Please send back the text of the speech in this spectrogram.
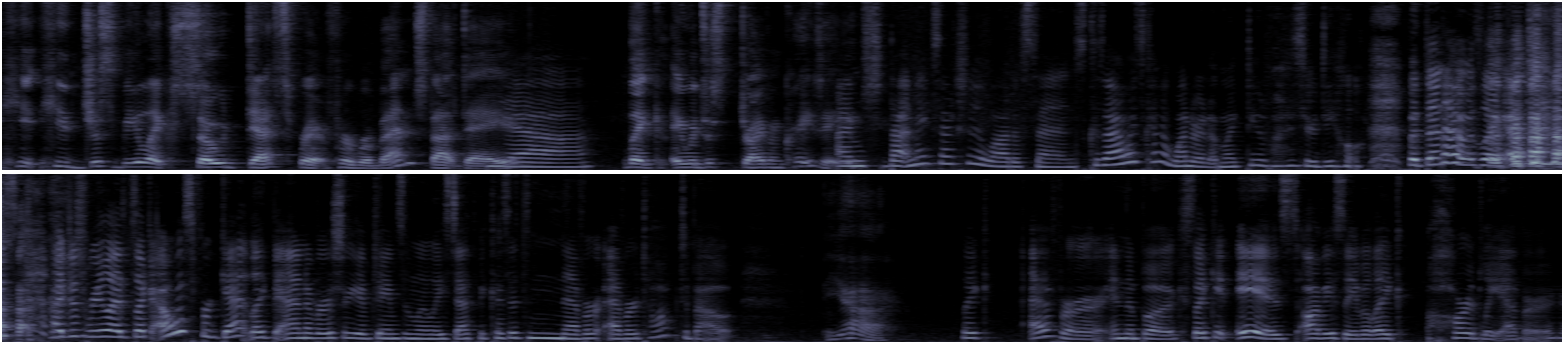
he he'd just be like so desperate for revenge that day. yeah, Like it would just drive him crazy. I'm. sh- That makes actually a lot of sense because I always kind of wondered. I'm like, dude, what is your deal? But then I was like, I just, I just realized like I always forget like the anniversary of James and Lily's death because it's never ever talked about. yeah. like ever in the books. Like it is obviously, but like hardly ever.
